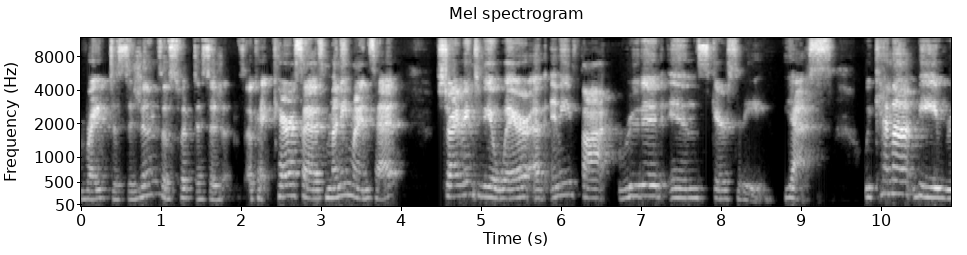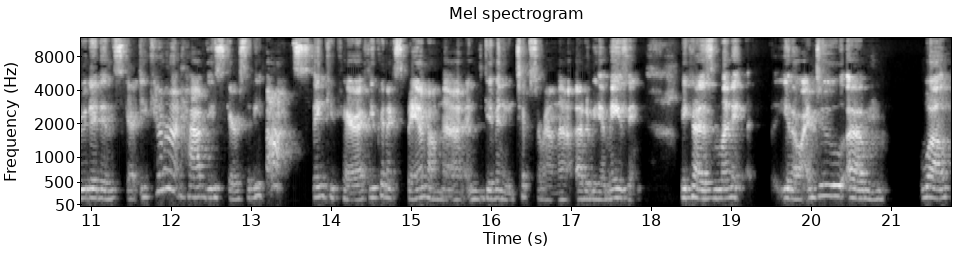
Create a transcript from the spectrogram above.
right decisions, those swift decisions. Okay, Kara says, money mindset, striving to be aware of any thought rooted in scarcity. Yes, we cannot be rooted in scarcity. You cannot have these scarcity thoughts. Thank you, Kara. If you can expand on that and give any tips around that, that'd be amazing. Because money, you know, I do, um, well,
